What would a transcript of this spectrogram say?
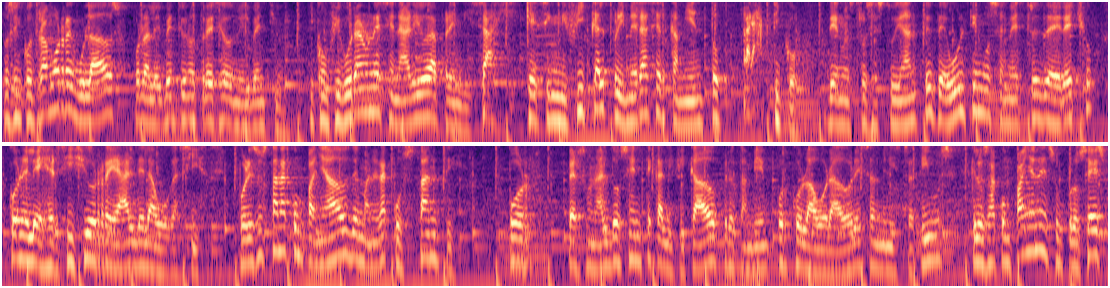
nos encontramos regulados por la Ley 2113-2021 y configuran un escenario de aprendizaje que significa el primer acercamiento práctico de nuestros estudiantes de últimos semestres de Derecho con el ejercicio real de la abogacía. Por eso están acompañados de manera constante por personal docente calificado, pero también por colaboradores administrativos que los acompañan en su proceso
